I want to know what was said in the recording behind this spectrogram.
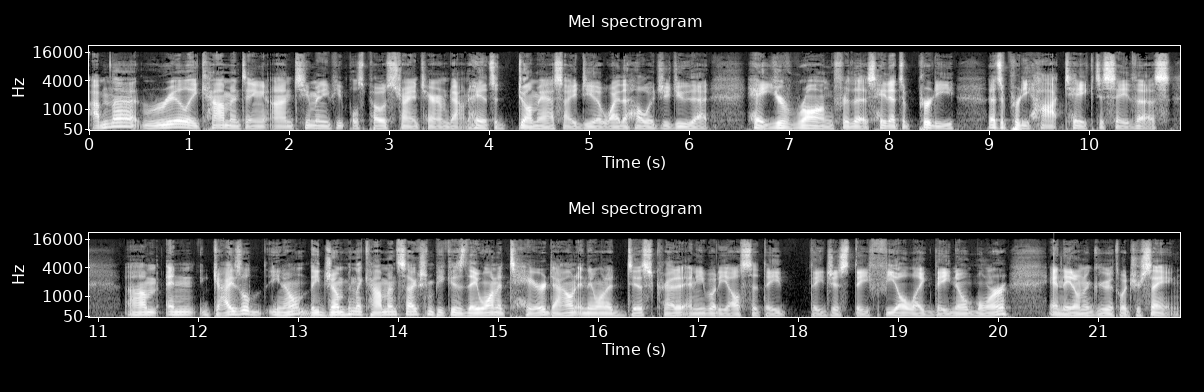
I'm not really commenting on too many people's posts trying to tear them down. Hey, it's a dumbass idea. Why the hell would you do that? Hey, you're wrong for this. Hey, that's a pretty that's a pretty hot take to say this. Um, and guys will, you know, they jump in the comment section because they want to tear down and they want to discredit anybody else that they they just they feel like they know more and they don't agree with what you're saying.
